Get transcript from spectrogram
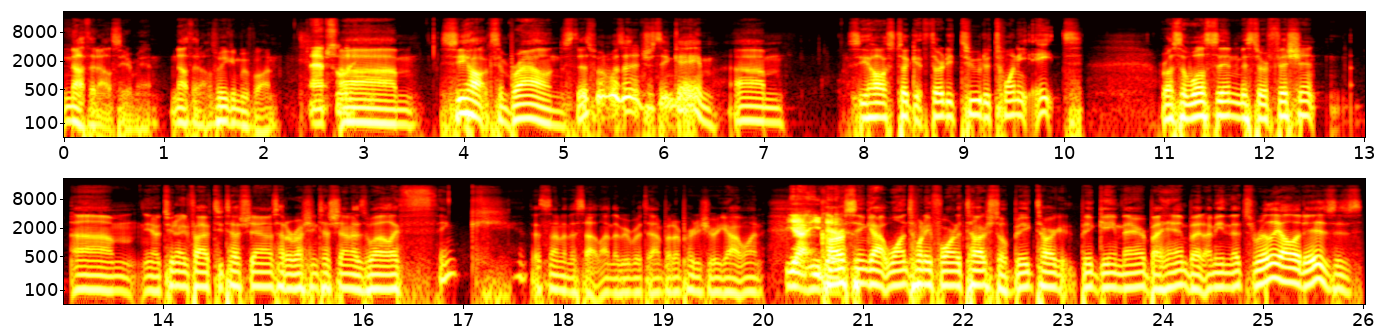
Nothing else here, man. Nothing else. We can move on. absolutely. Um, Seahawks and Browns. This one was an interesting game. Um, Seahawks took it 32 to 28. Russell Wilson, Mr. Efficient. Um, you know, 295, two touchdowns, had a rushing touchdown as well. I think that's not in the stat line that we wrote down, but I'm pretty sure he got one. yeah, he did. Carson got 124 and a touch, so big target, big game there by him. But I mean, that's really all it is. Is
